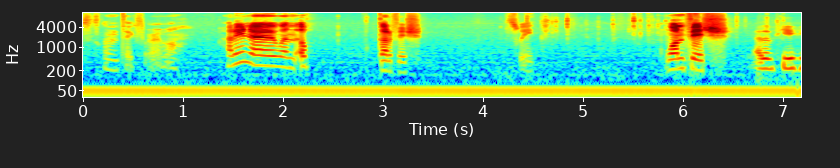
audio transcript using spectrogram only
This is gonna take forever. How do you know when? Oh, got a fish. Sweet. One fish. Out of here.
